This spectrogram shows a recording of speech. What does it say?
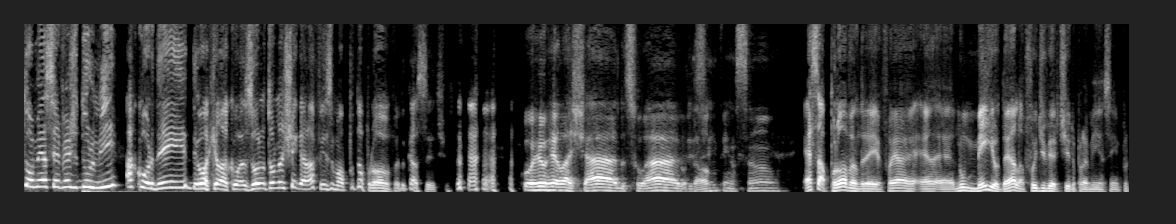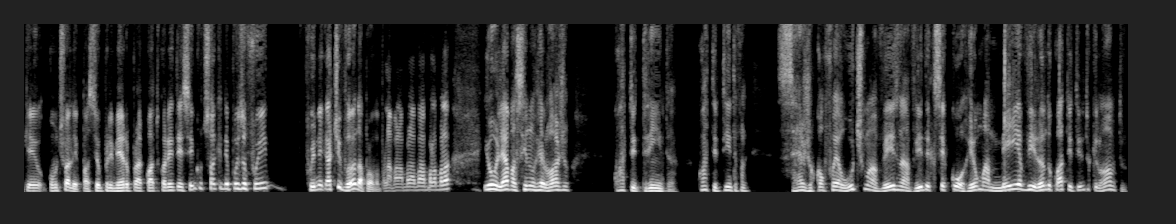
Tomei a cerveja, dormi, acordei, deu aquela coisa. Tô não chegar lá, fiz uma puta prova, foi do cacete. Correu relaxado, suave, Total. sem tensão. Essa prova, André, foi é, é, no meio dela, foi divertido para mim, assim, porque, como te falei, passei o primeiro para 4,45, só que depois eu fui, fui negativando a prova, blá, blá, blá, blá, blá, blá, e eu olhava assim no relógio, 4,30, 4,30, falei, Sérgio, qual foi a última vez na vida que você correu uma meia virando 4,30 quilômetros?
